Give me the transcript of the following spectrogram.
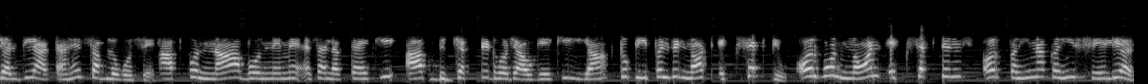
जल्दी आता है सब लोगों से। आपको ना बोलने में ऐसा लगता है कि आप डिजेक्टेड हो जाओगे कि या तो people will not accept you और वो नॉन एक्सेप्टेंस और कहीं ना कहीं फेलियर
